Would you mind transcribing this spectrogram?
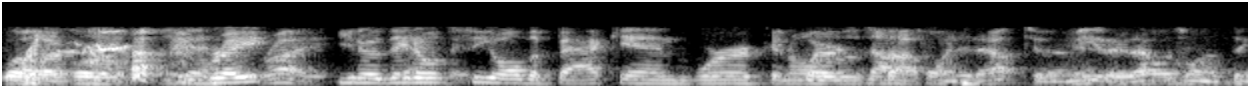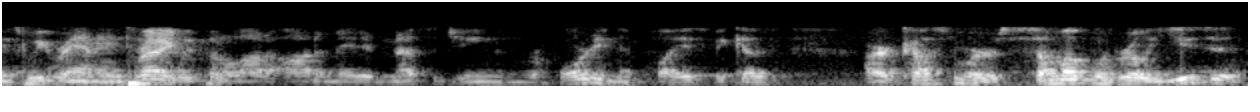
Well, or, right? right. You know, they don't see all the back end work and all where of it's the not stuff. pointed out to them either. That was one of the things we ran into. Right. We put a lot of automated messaging and reporting in place because our customers, some of them would really use it,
